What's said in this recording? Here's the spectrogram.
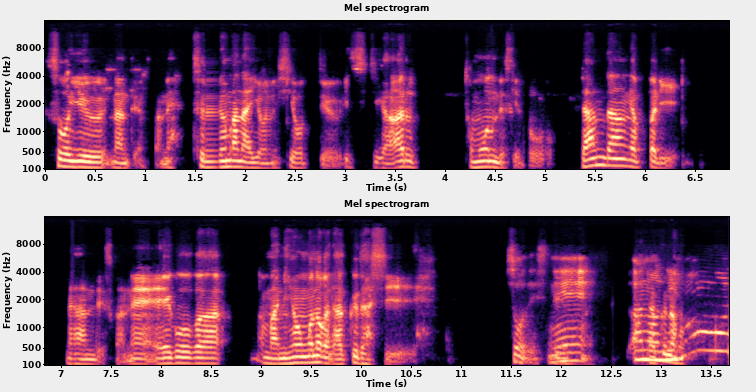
そういう、なんていうんですかね、つるまないようにしようっていう意識があると思うんですけど、だんだんやっぱり、なんですかね、英語が、まあ日本語の方が楽だし、そうですね。あの、日本語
